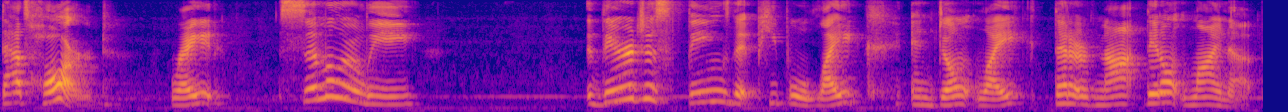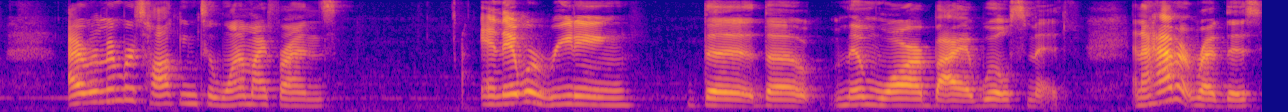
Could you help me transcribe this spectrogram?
that's hard, right? Similarly, there are just things that people like and don't like that are not they don't line up. I remember talking to one of my friends and they were reading the the memoir by Will Smith. And I haven't read this,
